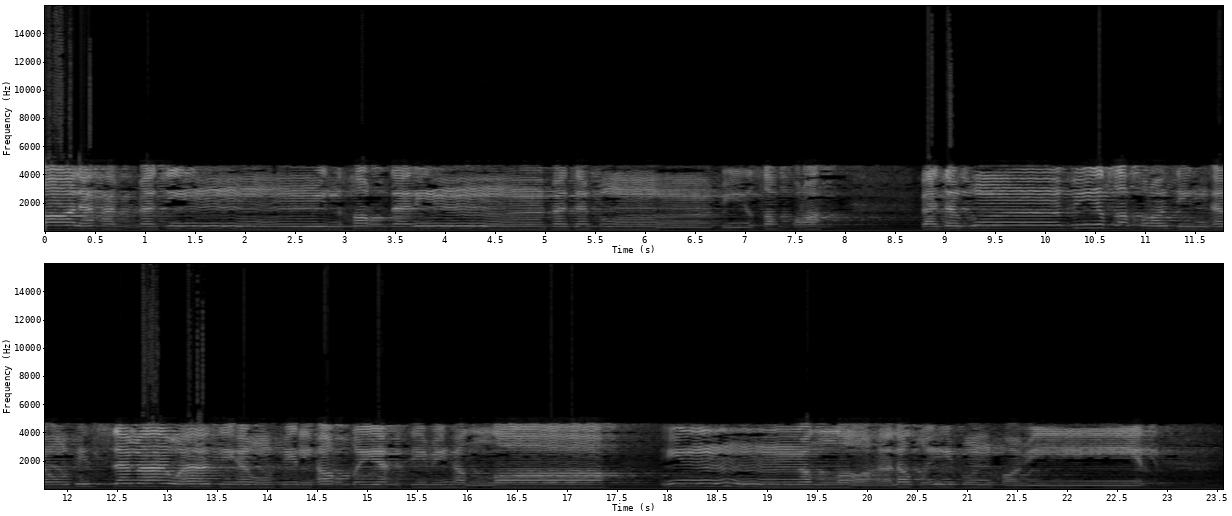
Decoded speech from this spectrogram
مثقال حبة من خردل فتكن في صخرة فتكن في صخرة أو في السماوات أو في الأرض يأت بها الله. إن الله لطيف خبير.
